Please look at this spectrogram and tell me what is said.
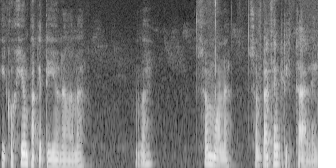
Y cogí un paquetillo nada más son monas son parecen cristales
